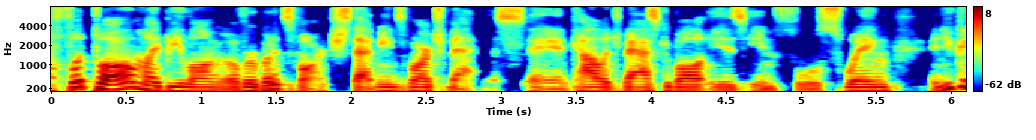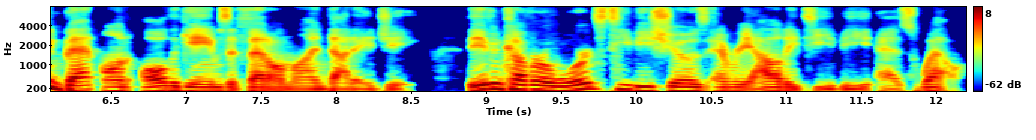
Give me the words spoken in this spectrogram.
football might be long over, but it's March. That means March Madness, and college basketball is in full swing. And you can bet on all the games at betonline.ag. They even cover awards, TV shows, and reality TV as well.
